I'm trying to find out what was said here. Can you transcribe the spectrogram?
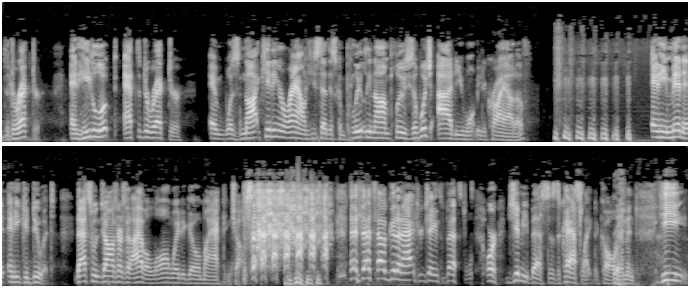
the director, and he looked at the director and was not kidding around. He said this completely nonplussed. He said, "Which eye do you want me to cry out of?" and he meant it, and he could do it. That's when John Star said, "I have a long way to go in my acting chops." That's how good an actor James Best was, or Jimmy Best, as the cast like to call right. him. And he,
